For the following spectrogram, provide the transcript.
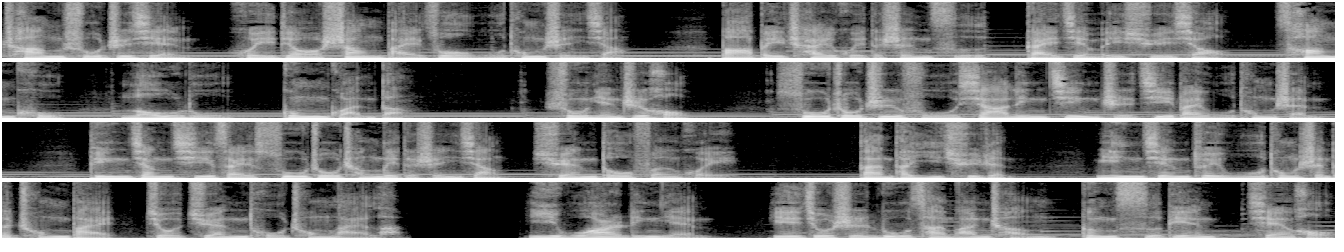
常熟知县毁掉上百座五通神像，把被拆毁的神祠改建为学校、仓库、楼庐、公馆等。数年之后，苏州知府下令禁止祭拜五通神，并将其在苏州城内的神像全都焚毁。但他一去任，民间对五通神的崇拜就卷土重来了。一五二零年，也就是陆灿完成庚四编前后，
